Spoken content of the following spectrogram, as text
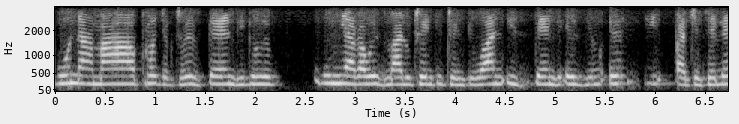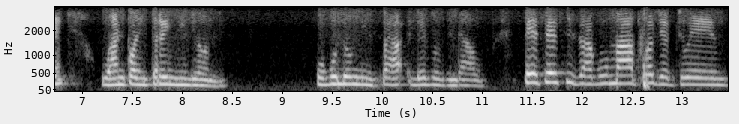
kunama project westand kunyaka wezimali u-2021 istand ezibhajetele 1.3 million ukulungisa lezo zindawo. Bese siza kuma project we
